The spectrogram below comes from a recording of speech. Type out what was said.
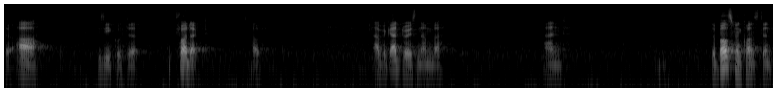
So R is equal to the product of Avogadro's number and the Boltzmann constant.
